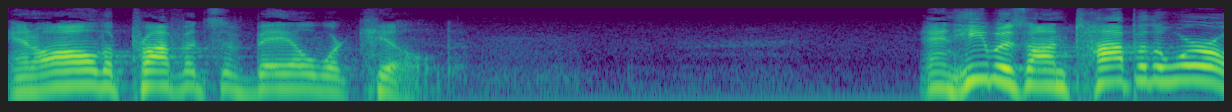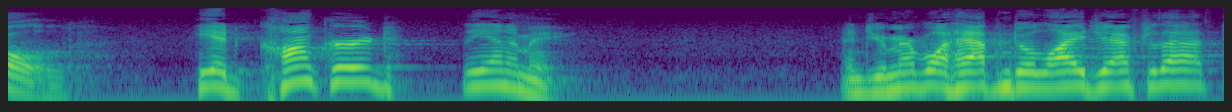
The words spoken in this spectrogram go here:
And all the prophets of Baal were killed. And he was on top of the world. He had conquered the enemy. And do you remember what happened to Elijah after that?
